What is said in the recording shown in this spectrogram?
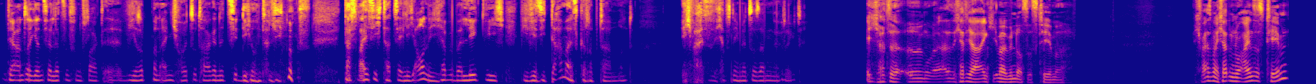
der andere Jens ja letztens von fragt, äh, wie rippt man eigentlich heutzutage eine CD unter Linux? Das weiß ich tatsächlich auch nicht. Ich habe überlegt, wie ich, wie wir sie damals gerippt haben und ich weiß es, ich habe es nicht mehr zusammengekriegt. Ich hatte irgendwas, also ich hatte ja eigentlich immer Windows-Systeme. Ich weiß mal, ich hatte nur ein System,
